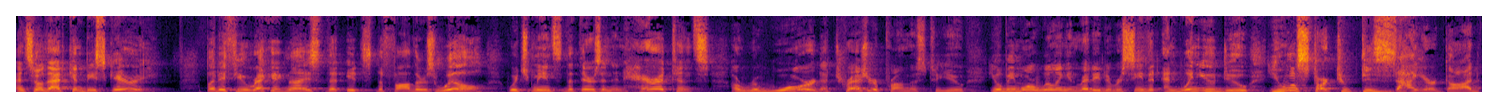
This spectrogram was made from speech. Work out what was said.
And so that can be scary. But if you recognize that it's the Father's will, which means that there's an inheritance, a reward, a treasure promised to you, you'll be more willing and ready to receive it. And when you do, you will start to desire God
